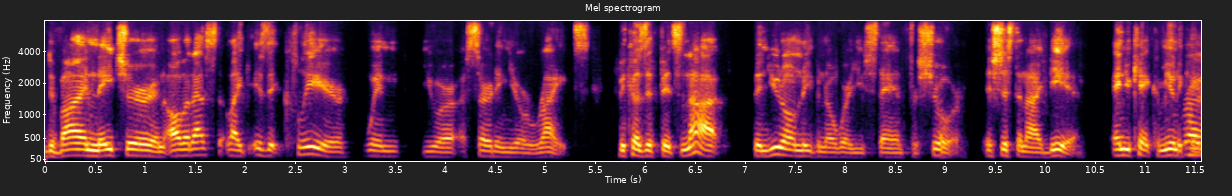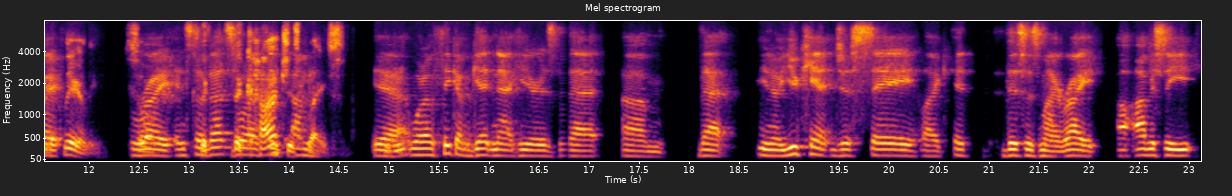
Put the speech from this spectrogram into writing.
divine nature and all of that stuff like is it clear when you are asserting your rights because if it's not then you don't even know where you stand for sure it's just an idea and you can't communicate right. it clearly so right and so the, that's the conscious place yeah mm-hmm. what i think i'm getting at here is that um that you know you can't just say like it this is my right uh, obviously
